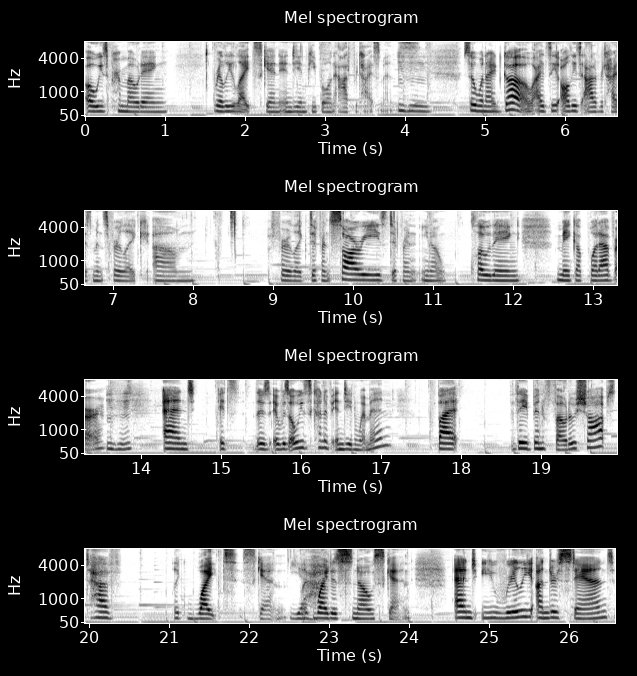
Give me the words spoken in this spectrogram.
always promoting really light skinned Indian people in advertisements. Mhm. So when I'd go, I'd see all these advertisements for like um, for like different saris, different you know clothing, makeup, whatever. Mhm. And it's there's it was always kind of Indian women, but they've been photoshopped to have like white skin, Yeah. like white as snow skin, and you really understand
